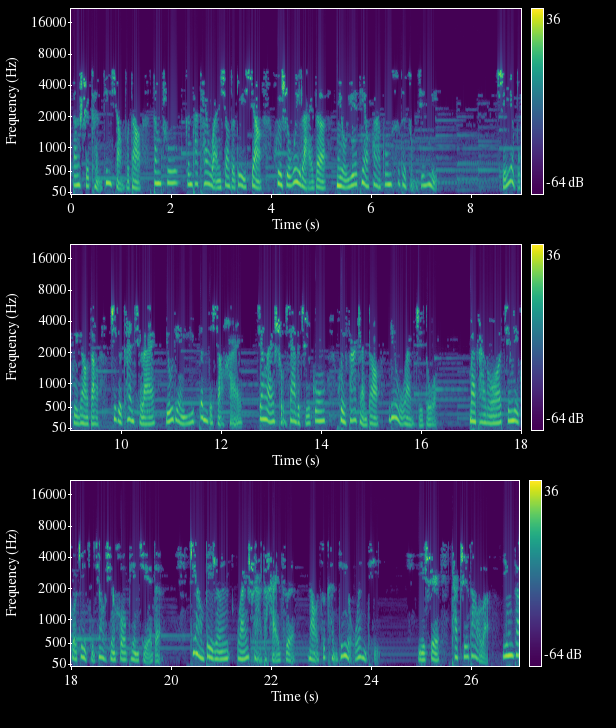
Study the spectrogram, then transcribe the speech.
当时肯定想不到，当初跟他开玩笑的对象会是未来的纽约电话公司的总经理。谁也不会料到，这个看起来有点愚笨的小孩，将来手下的职工会发展到六万之多。麦卡罗经历过这次教训后，便觉得这样被人玩耍的孩子脑子肯定有问题。于是他知道了，应当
